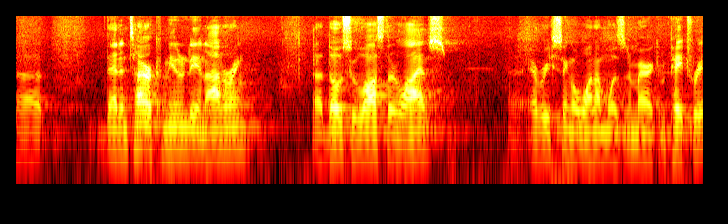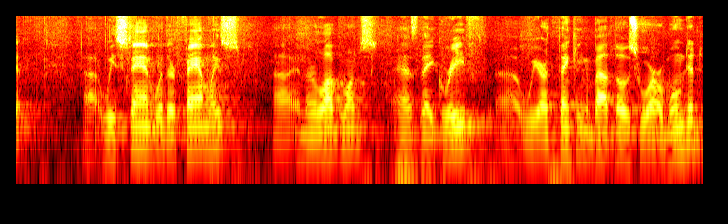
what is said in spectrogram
uh, that entire community in honoring uh, those who lost their lives. Uh, Every single one of them was an American patriot. Uh, We stand with their families and their loved ones as they grieve. We are thinking about those who are wounded.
